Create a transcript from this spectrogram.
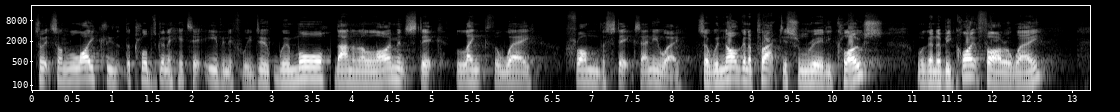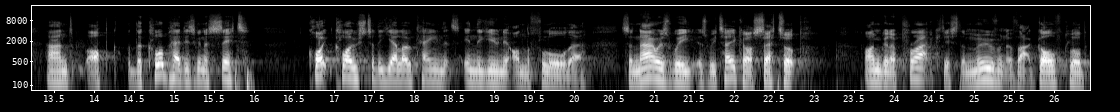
so it's unlikely that the club's going to hit it even if we do. We're more than an alignment stick length away from the sticks anyway. So we're not going to practice from really close. We're going to be quite far away and our, the club head is going to sit quite close to the yellow cane that's in the unit on the floor there. So now as we, as we take our setup, I'm going to practice the movement of that golf club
